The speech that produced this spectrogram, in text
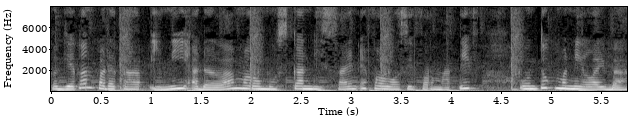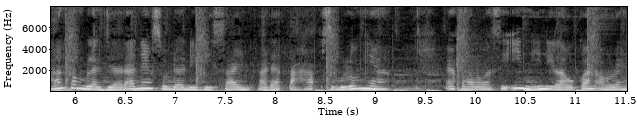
Kegiatan pada tahap ini adalah merumuskan desain evaluasi formatif untuk menilai bahan pembelajaran yang sudah didesain pada tahap sebelumnya. Evaluasi ini dilakukan oleh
